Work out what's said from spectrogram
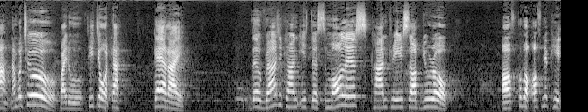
อะ number two ไปดูที่โจทย์ค่ะ แก้อะไร The Vatican is the smallest country of Europe of เขาบอก of เนี่ยผิด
